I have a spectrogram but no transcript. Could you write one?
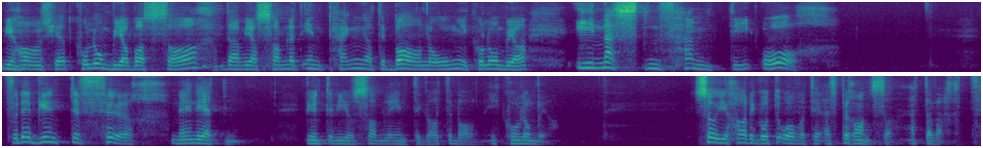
Vi har arrangert Colombia Bazaar, der vi har samlet inn penger til barn og unge i Colombia i nesten 50 år. For det begynte før menigheten begynte vi å samle inn til gatebarn i Colombia. Så har det gått over til Esperanza etter hvert.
